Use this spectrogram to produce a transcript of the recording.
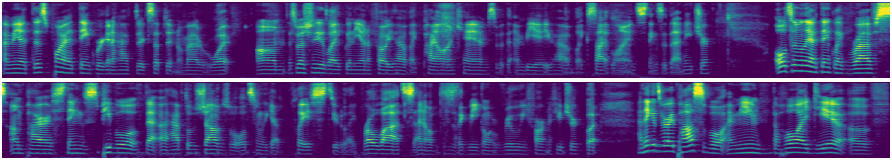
I mean, at this point, I think we're gonna have to accept it no matter what. Um, especially like in the NFL, you have like pylon cams. With the NBA, you have like sidelines, things of that nature. Ultimately, I think like refs, umpires, things, people that uh, have those jobs will ultimately get replaced due to like robots. I know this is like me going really far in the future, but I think it's very possible. I mean, the whole idea of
